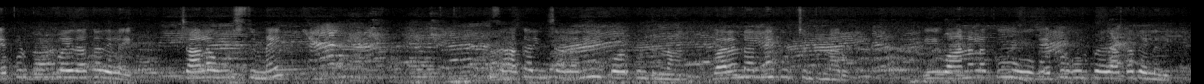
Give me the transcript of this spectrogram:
ఎప్పుడు కూలిపోయేదాకా తెలియదు చాలా ఊరుస్తున్నాయి. సహకరించాలని కోరుకుంటున్నాం. వరండాలనే కూర్చుంటున్నారు. ఈ వానలకు ఎప్పుడు కూలిపోయేదాకా తెలియదు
